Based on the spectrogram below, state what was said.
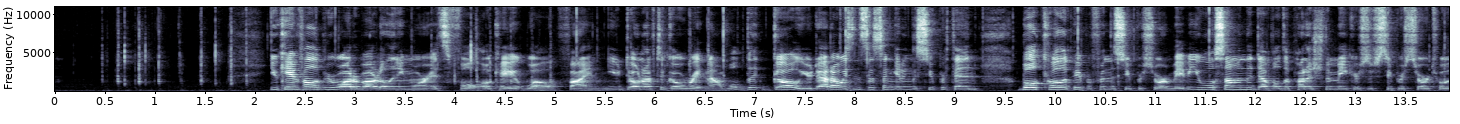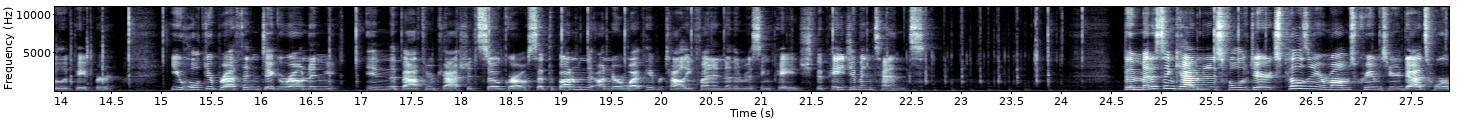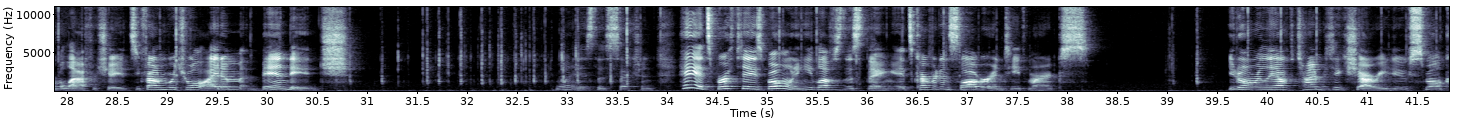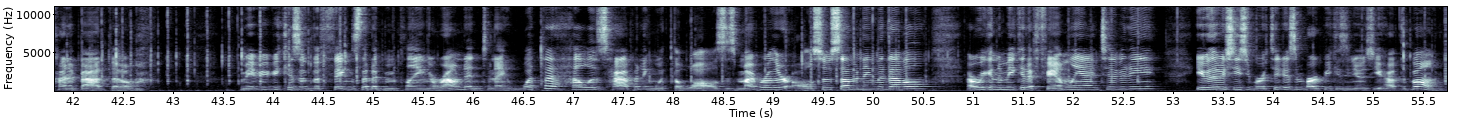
You can't fill up your water bottle anymore. It's full. Okay, well, fine. You don't have to go right now. Well, go. Your dad always insists on getting the super thin bulk toilet paper from the superstore. Maybe you will summon the devil to punish the makers of superstore toilet paper. You hold your breath and dig around in in the bathroom trash. It's so gross. At the bottom of the, under a wet paper towel, you find another missing page. The page of intent. The medicine cabinet is full of Derek's pills and your mom's creams and your dad's horrible aftershades. You found ritual item bandage. What is this section? Hey, it's birthday's bone. He loves this thing. It's covered in slobber and teeth marks. You don't really have time to take a shower. You do smell kind of bad, though. Maybe because of the things that I've been playing around in tonight. What the hell is happening with the walls? Is my brother also summoning the devil? Are we going to make it a family activity? Even though he sees your birthday, doesn't bark because he knows you have the bone.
